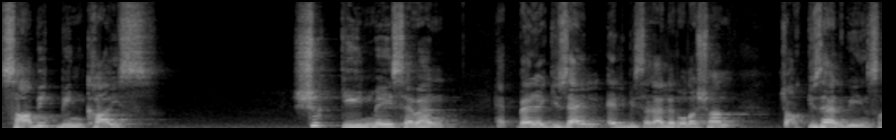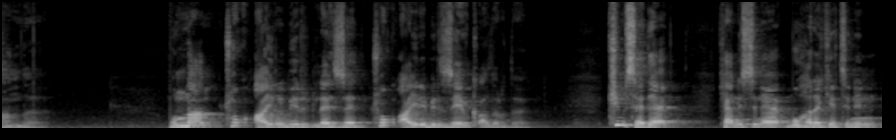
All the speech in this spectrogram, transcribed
Sabit bin Kays şık giyinmeyi seven, hep böyle güzel elbiselerle dolaşan çok güzel bir insandı. Bundan çok ayrı bir lezzet, çok ayrı bir zevk alırdı. Kimse de kendisine bu hareketinin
